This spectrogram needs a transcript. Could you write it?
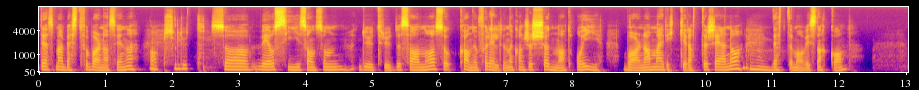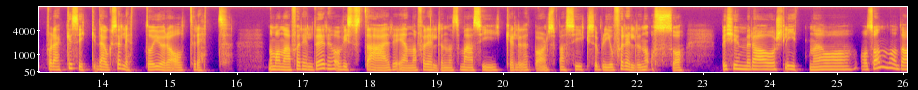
det som er best for barna sine. Absolutt. Så ved å si sånn som du Trude sa nå, så kan jo foreldrene kanskje skjønne at oi, barna merker at det skjer noe. Mm. Dette må vi snakke om. For det er, sikkert, det er jo ikke så lett å gjøre alt rett når man er forelder, og hvis det er en av foreldrene som er syk, eller et barn som er syk, så blir jo foreldrene også bekymra og slitne og, og, sånn, og da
